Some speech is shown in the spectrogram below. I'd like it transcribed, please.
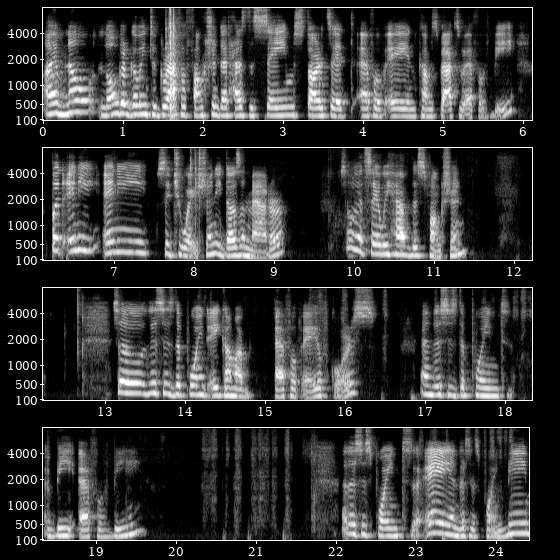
I am no longer going to graph a function that has the same starts at f of a and comes back to f of b, but any, any situation, it doesn't matter. So let's say we have this function. So this is the point a comma f of a, of course, and this is the point b f of b. And this is point A and this is point B.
